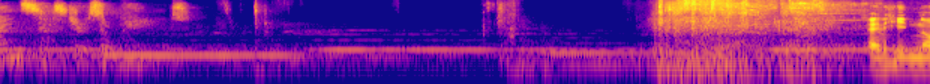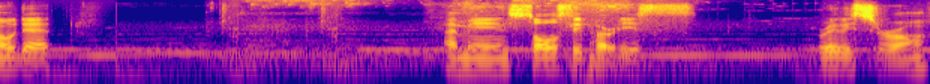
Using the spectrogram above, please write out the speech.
Ancestors await. And he know that. I mean, Soul Sleeper is really strong.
